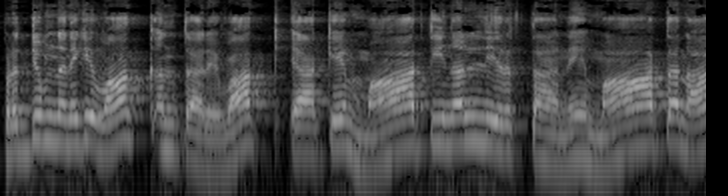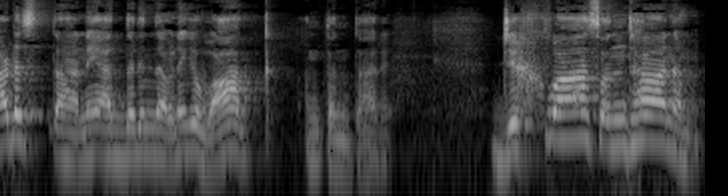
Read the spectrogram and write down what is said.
ಪ್ರದ್ಯುಮ್ನನಿಗೆ ವಾಕ್ ಅಂತಾರೆ. ವಾಕ್ ಯಾಕೆ? ಮಾತಿನಲ್ಲಿರ್ತಾನೆ, ಮಾತನಾಡಿಸ್ತಾನೆ, ಆದ್ದರಿಂದ ಅವನಿಗೆ ವಾಕ್ ಅಂತಂತಾರೆ. ಜಿಹ್ವಾ ಸಂಧಾನಂ.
